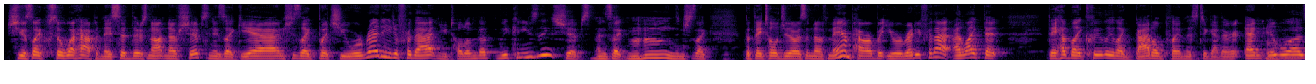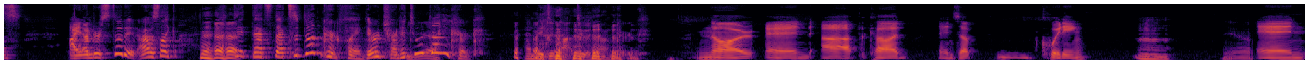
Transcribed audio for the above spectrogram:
she was like, "So what happened?" They said there's not enough ships, and he's like, "Yeah," and she's like, "But you were ready to, for that, and you told him that we can use these ships." And he's like, "Mm-hmm," and she's like, "But they told you there was enough manpower, but you were ready for that." I like that they had like clearly like battle planned this together, and Mm-hmm. it was. I understood it. I was like, "That's that's a Dunkirk plan." They were trying to do a Dunkirk, and they did not do a Dunkirk. No, and uh, Picard ends up quitting. Mm-hmm. Yeah. and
